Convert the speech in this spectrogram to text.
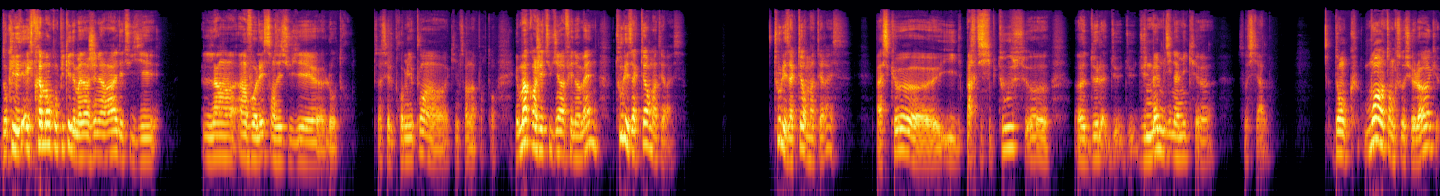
Donc il est extrêmement compliqué de manière générale d'étudier l'un un volet sans étudier euh, l'autre. Ça, c'est le premier point euh, qui me semble important. Et moi, quand j'étudie un phénomène, tous les acteurs m'intéressent. Tous les acteurs m'intéressent parce qu'ils euh, participent tous d'une même dynamique sociale. Donc, moi, en tant que sociologue,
